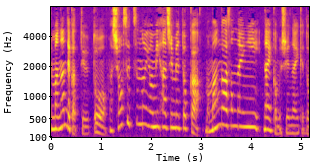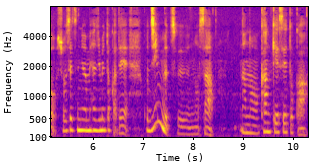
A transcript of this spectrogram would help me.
でまあ、なんでかっていうと、まあ、小説の読み始めとか、まあ、漫画はそんなにないかもしれないけど小説の読み始めとかでこう人物のさあの関係性とか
